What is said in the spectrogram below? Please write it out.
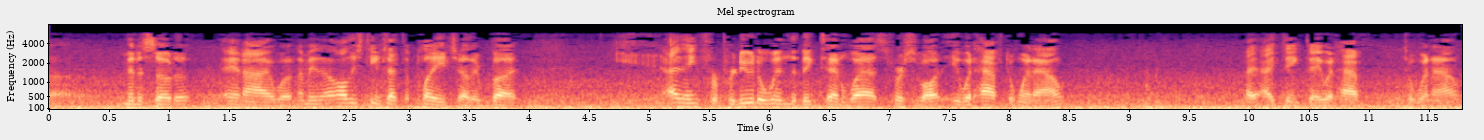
uh, Minnesota and Iowa. I mean, all these teams have to play each other, but I think for Purdue to win the Big Ten West, first of all, it would have to win out. I, I think they would have to win out.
